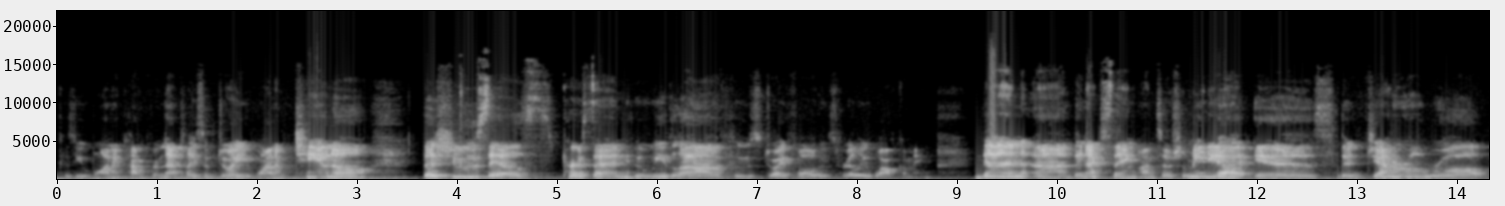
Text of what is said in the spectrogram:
Because you want to come from that place of joy. You want to channel the shoe sales person who we love, who's joyful, who's really welcoming. Then uh, the next thing on social media is the general rule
